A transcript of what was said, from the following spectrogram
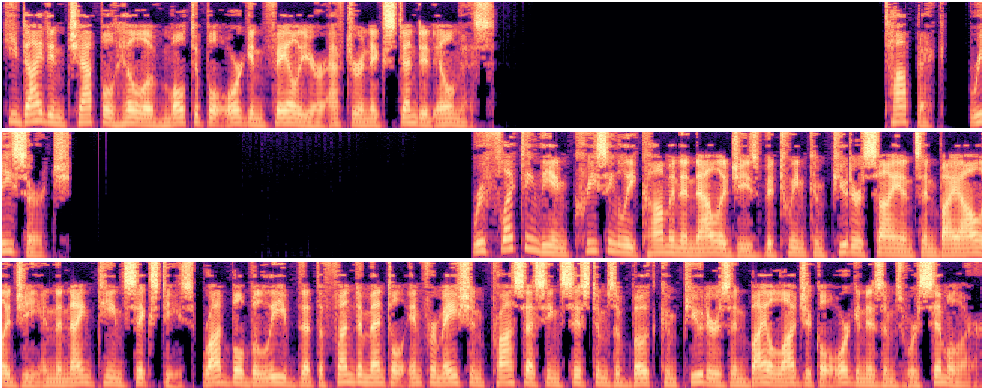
He died in Chapel Hill of multiple organ failure after an extended illness. Research Reflecting the increasingly common analogies between computer science and biology in the 1960s, Rodbell believed that the fundamental information processing systems of both computers and biological organisms were similar.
